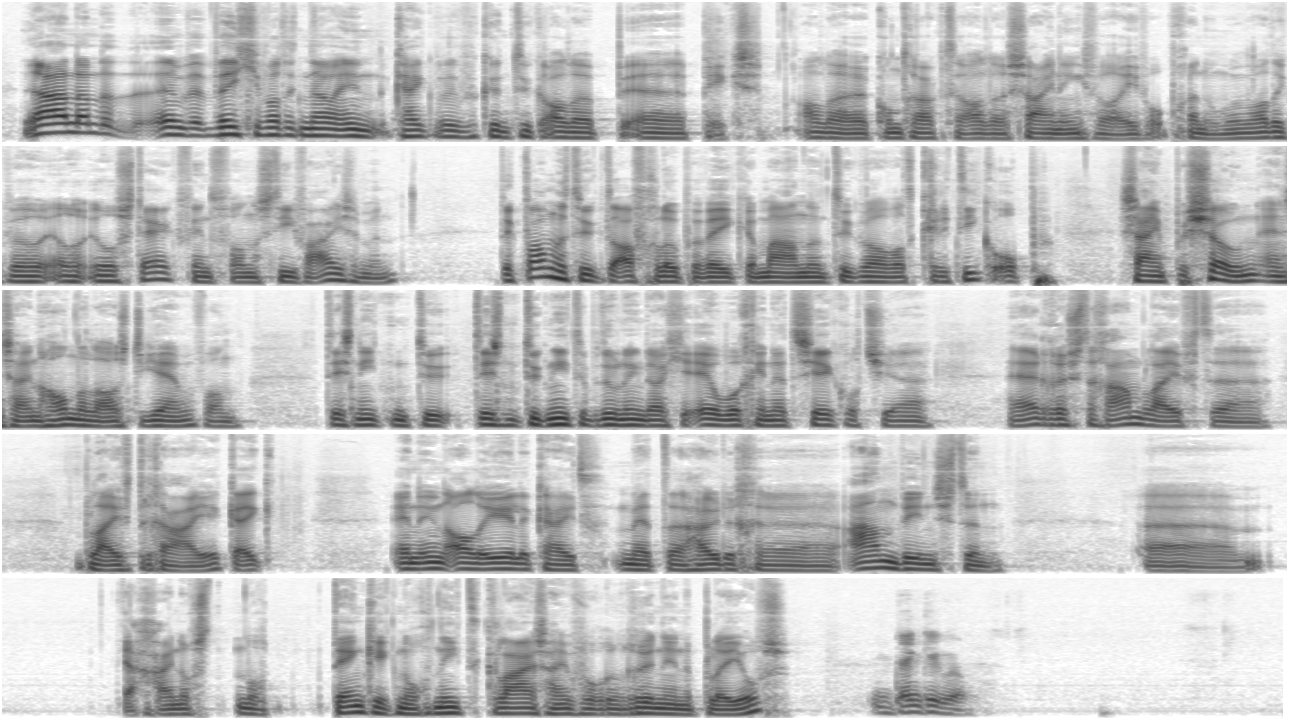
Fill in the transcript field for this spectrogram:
Ja, nou, weet je wat ik nou in... Kijk, we, we kunnen natuurlijk alle eh, picks, alle contracten, alle signings wel even op gaan noemen. Wat ik wel heel, heel sterk vind van Steve Eisenman. Er kwam natuurlijk de afgelopen weken, maanden natuurlijk wel wat kritiek op zijn persoon en zijn handelen als GM. Van, het, is niet het is natuurlijk niet de bedoeling dat je eeuwig in het cirkeltje hè, rustig aan blijft, eh, blijft draaien. Kijk, en in alle eerlijkheid, met de huidige aanwinsten... ehm, ja, ga je nog, nog, denk ik, nog niet klaar zijn voor een run in de playoffs. Denk ik wel.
